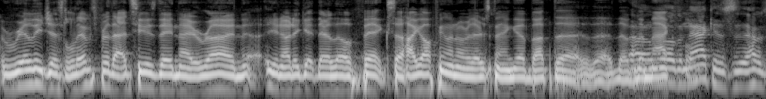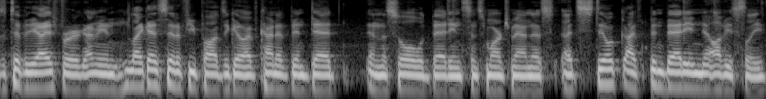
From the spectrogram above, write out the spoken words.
really just lived for that Tuesday night run, you know, to get their little fix. So how y'all feeling over there, Stanga, about the the, the, the Uh, MAC? well, the fall? Mac is that was the tip of the iceberg. I mean, like I said a few pods ago, I've kind of been dead in the soul with betting since March Madness. It's still I've been betting obviously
